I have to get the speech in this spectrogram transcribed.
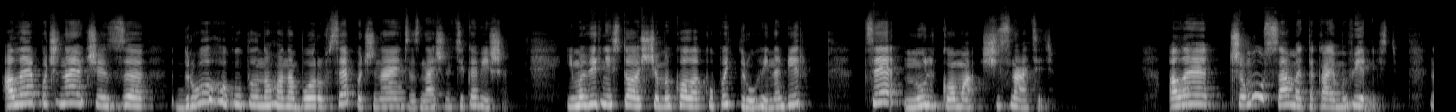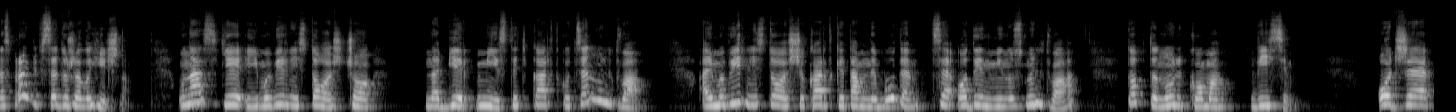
Але починаючи з другого купленого набору, все починається значно цікавіше. Ймовірність того, що Микола купить другий набір, це 0,16. Але чому саме така ймовірність? Насправді все дуже логічно. У нас є ймовірність того, що набір містить картку, це 0,2. А ймовірність того, що картки там не буде, це 1 мінус 0,2, тобто 0,8. Отже,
